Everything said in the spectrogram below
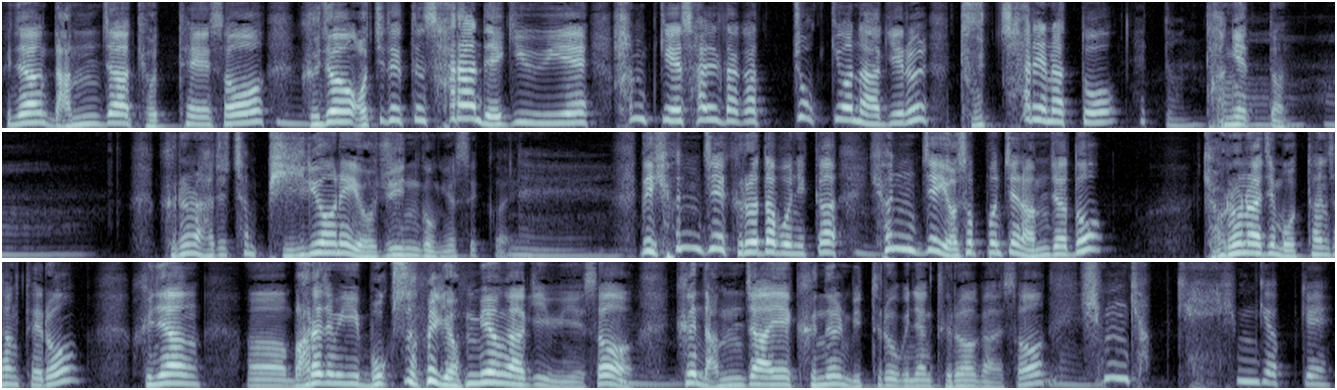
그냥 남자 곁에서 음. 그저 어찌됐든 살아내기 위해 함께 살다가 쫓겨나기를 두 차례나 또 했던. 당했던. 아, 아. 그런 아주 참 비련의 여주인공이었을 거예요. 네. 근데 현재 그러다 보니까 음. 현재 여섯 번째 남자도 결혼하지 못한 상태로 그냥 어 말하자면 이 목숨을 연명하기 위해서 음. 그 남자의 그늘 밑으로 그냥 들어가서 네. 힘겹게 힘겹게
